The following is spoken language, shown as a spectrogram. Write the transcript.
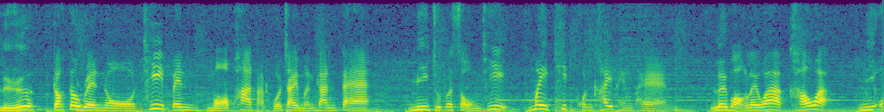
หรือดรเรโนที่เป็นหมอผ่าตัดหัวใจเหมือนกัน แต่มีจุดประสงค์ที่ไม่คิดคนไข้แพงๆ เลยบอกเลยว่าเขาอะมีโอ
